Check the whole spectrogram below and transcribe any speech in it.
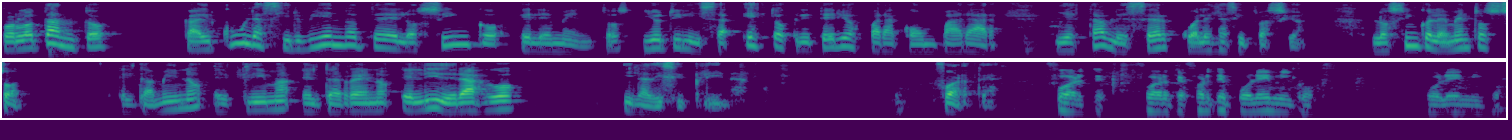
Por lo tanto, calcula sirviéndote de los cinco elementos y utiliza estos criterios para comparar y establecer cuál es la situación. Los cinco elementos son el camino, el clima, el terreno, el liderazgo y la disciplina. Fuerte. Fuerte, fuerte, fuerte, polémico. Polémico.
